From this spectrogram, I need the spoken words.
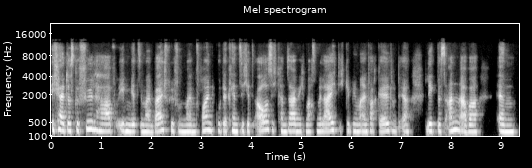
ich halt das Gefühl habe, eben jetzt in meinem Beispiel von meinem Freund, gut, er kennt sich jetzt aus, ich kann sagen, ich mache es mir leicht, ich gebe ihm einfach Geld und er legt es an, aber ähm,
